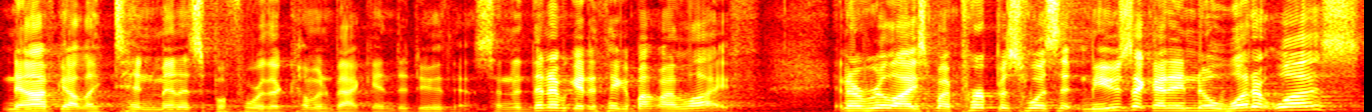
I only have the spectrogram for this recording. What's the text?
Now I've got like 10 minutes before they're coming back in to do this. And then I'm going to think about my life. And I realized my purpose wasn't music, I didn't know what it was.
